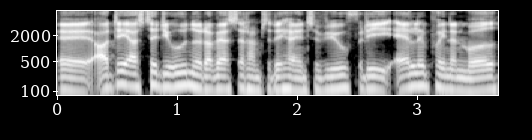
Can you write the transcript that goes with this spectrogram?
Øh, og det er også det, de udnytter ved at sætte ham til det her interview, fordi alle på en eller anden måde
